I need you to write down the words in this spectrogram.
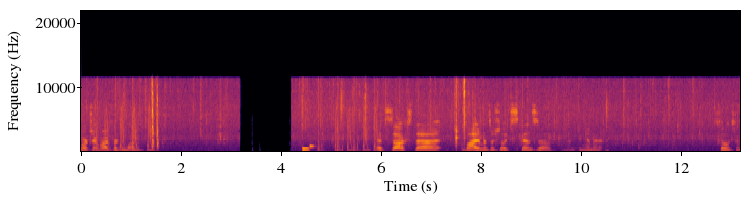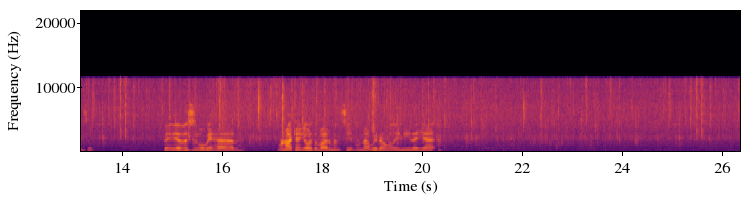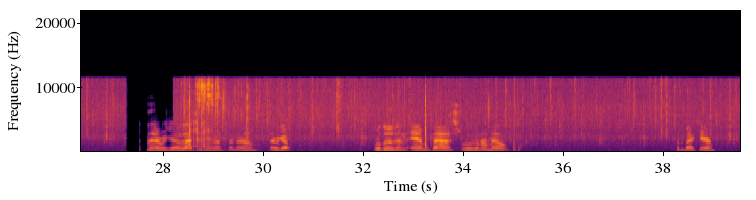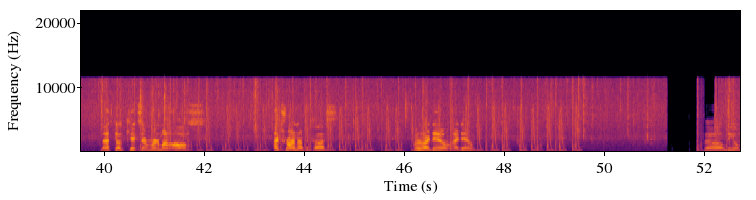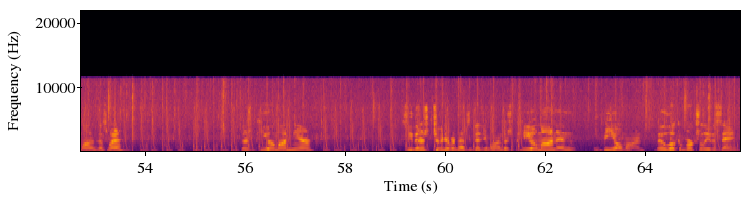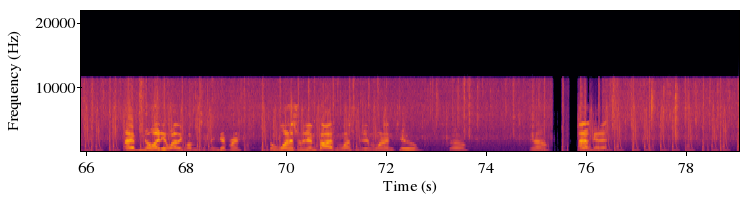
Merchant mod for Demon. It sucks that vitamins are so expensive. God damn it. So expensive. But yeah, this is what we had. We're not gonna go with the vitamin C from now. We don't really need it yet. There we go. That should be enough for now. There we go. We're losing M fast. We're losing our mail. Put it back here. Let's go kick some Renamon offs. I try not to cuss. What do I do? I do. The Leomon is this way. There's Piyomon here. See, there's two different types of Digimon. There's Piyomon and Biyomon. They look virtually the same. I have no idea why they call them something different. But one is from Gen 5 and one is from Gen 1 and 2. So, you know, I don't get it.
